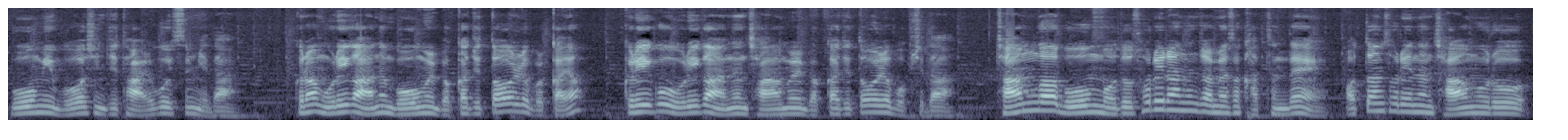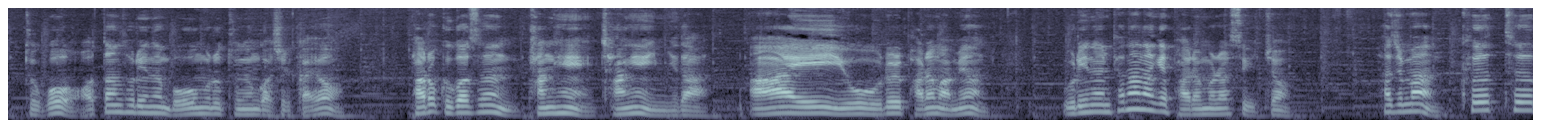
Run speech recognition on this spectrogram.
모음이 무엇인지 다 알고 있습니다. 그럼 우리가 아는 모음을 몇 가지 떠올려 볼까요? 그리고 우리가 아는 자음을 몇 가지 떠올려 봅시다. 자음과 모음 모두 소리라는 점에서 같은데 어떤 소리는 자음으로 두고 어떤 소리는 모음으로 두는 것일까요? 바로 그것은 방해, 장애입니다. 아, 에이, 요를 발음하면 우리는 편안하게 발음을 할 수 있죠. 하지만 크, 트,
